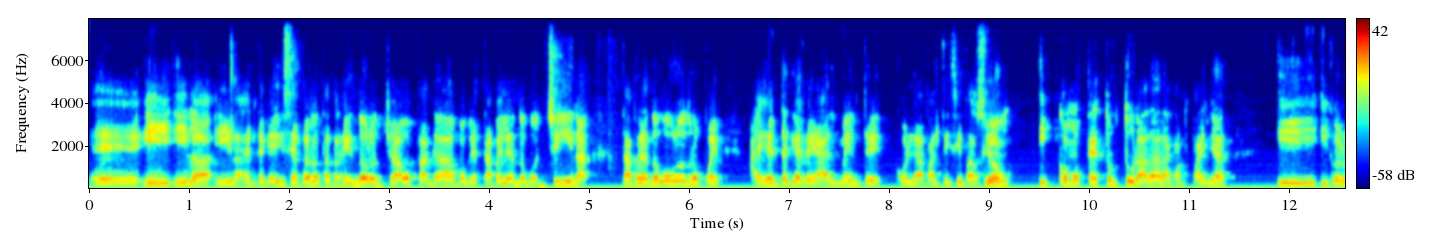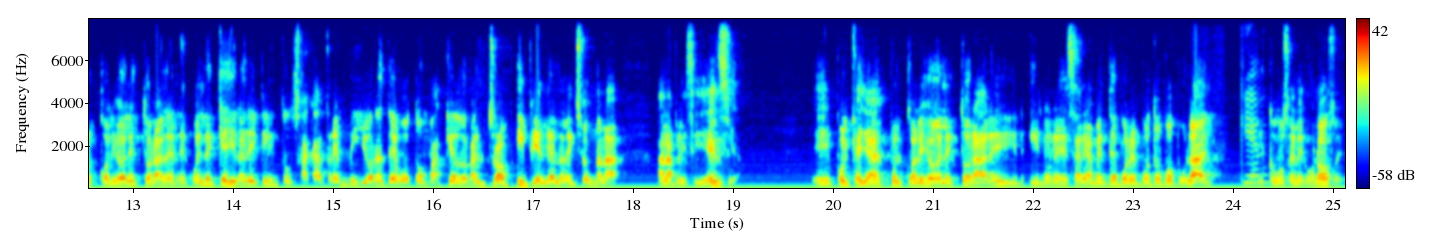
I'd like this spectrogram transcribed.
Eh, y, y, la, y la gente que dice, bueno, está trayendo los chavos para acá porque está peleando con China, está peleando con otro, pues hay gente que realmente con la participación y como está estructurada la campaña y, con los colegios electorales, recuerden que Hillary Clinton saca 3 millones de votos más que Donald Trump y pierde la elección a la, a la presidencia. Eh, porque allá es por colegios electorales y, no necesariamente por el voto popular, es como se le conoce.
